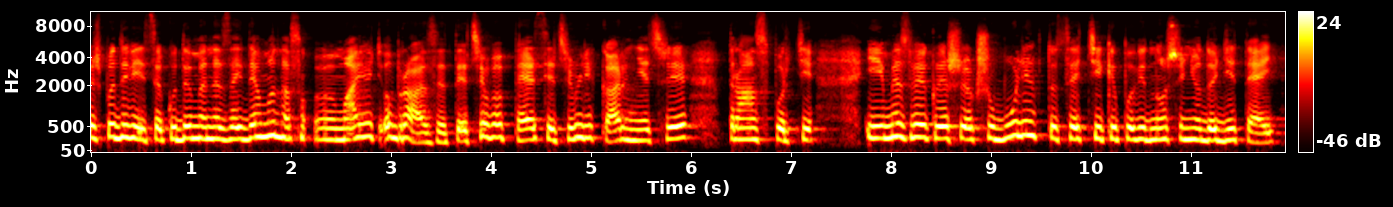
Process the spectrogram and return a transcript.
Ви ж подивіться, куди ми не зайдемо, нас е, мають образити, чи в аптеці, чи в лікарні, чи в транспорті. І ми звикли, що якщо булінг, то це тільки по відношенню до дітей.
